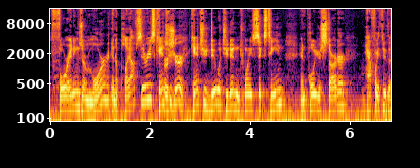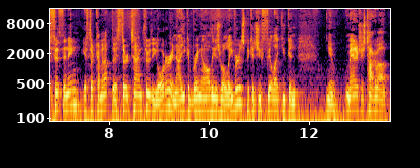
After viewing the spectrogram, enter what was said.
four innings or more in a playoff series? Can't For you, sure. Can't you do what you did in 2016 and pull your starter halfway through the fifth inning if they're coming up their third time through the order, and now you can bring in all these relievers because you feel like you can. You know, managers talk about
